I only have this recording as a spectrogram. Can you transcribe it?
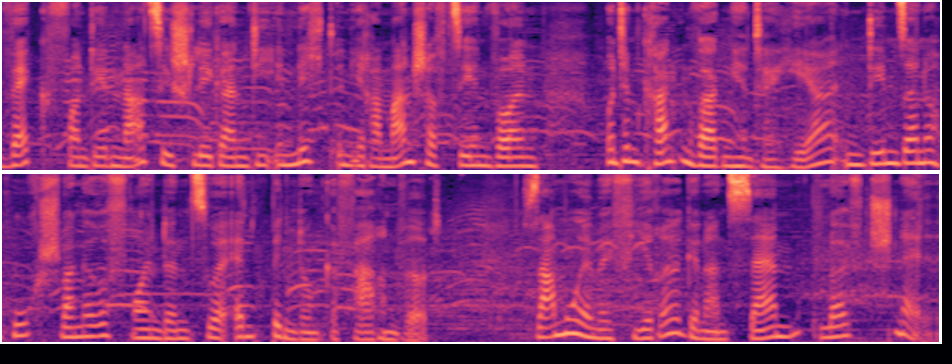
weg von den Nazischlägern, die ihn nicht in ihrer Mannschaft sehen wollen, und dem Krankenwagen hinterher, in dem seine hochschwangere Freundin zur Entbindung gefahren wird. Samuel Mephire, genannt Sam, läuft schnell.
